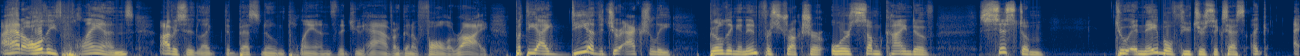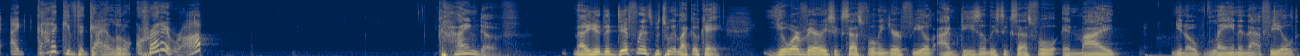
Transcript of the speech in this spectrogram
I had all these plans. Obviously, like the best known plans that you have are going to fall awry. But the idea that you're actually building an infrastructure or some kind of system to enable future success, like I, I got to give the guy a little credit, Rob. Kind of. Now, here the difference between like, okay, you're very successful in your field. I'm decently successful in my, you know, lane in that field.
